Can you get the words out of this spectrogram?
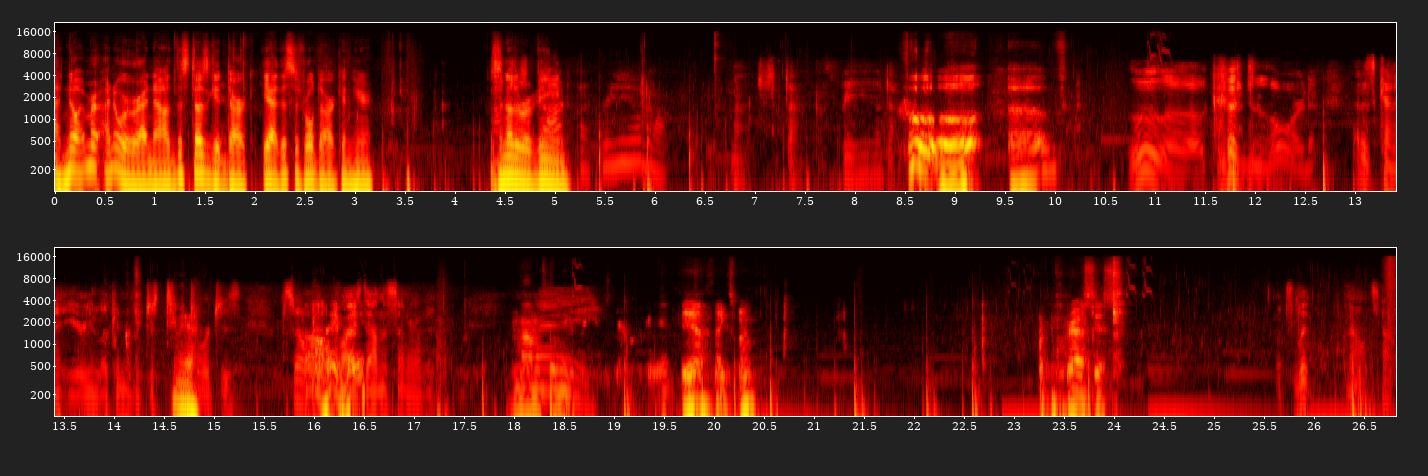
yeah. No, I, remember, I know where we're at now. This does get dark. Yeah, this is real dark in here. There's another ravine. dark, but real dark. Not just dark, but real dark. Full of. Ooh, good lord. That is kind of eerie looking with just two Yeah. torches. So Oh, hey, flies buddy. down the center of it. Mom Hey. Yeah, thanks, man. Gracias. It's lit. No, it's not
